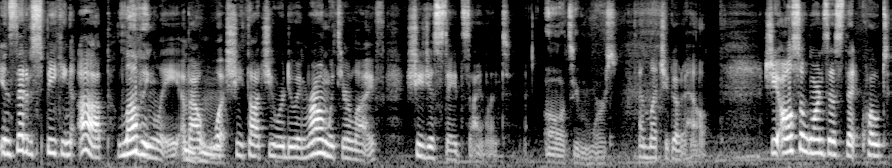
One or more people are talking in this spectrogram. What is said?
Instead of speaking up lovingly about Mm-hmm. what she thought you were doing wrong with your life, she just stayed silent Oh, it's even worse. and let you go to hell. She also warns us that quote,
